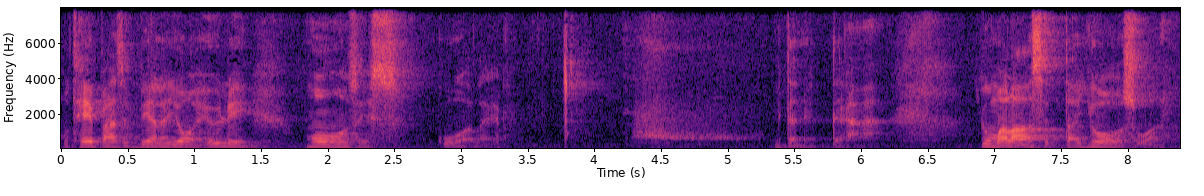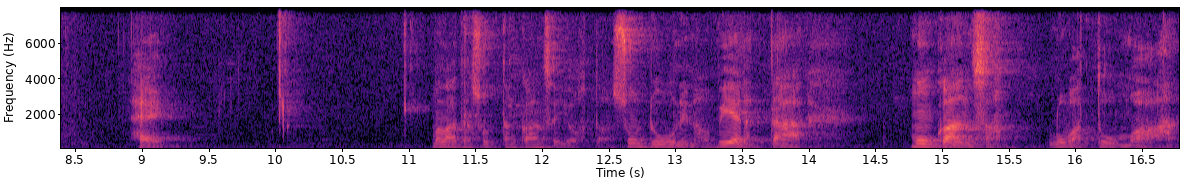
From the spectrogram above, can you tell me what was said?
mutta he ei pääse vielä joen yli. Mooses kuolee. Mitä nyt tehdään? Jumala asettaa Joosuan. Hei, mä laitan sut tämän kansan johtoon. Sun duunina on viedä tämä mun kansa luvattuun maahan.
